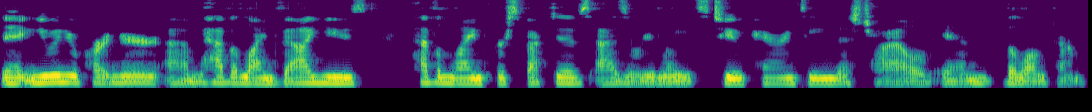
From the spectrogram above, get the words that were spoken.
that you and your partner um, have aligned values, have aligned perspectives as it relates to parenting this child in the long term.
